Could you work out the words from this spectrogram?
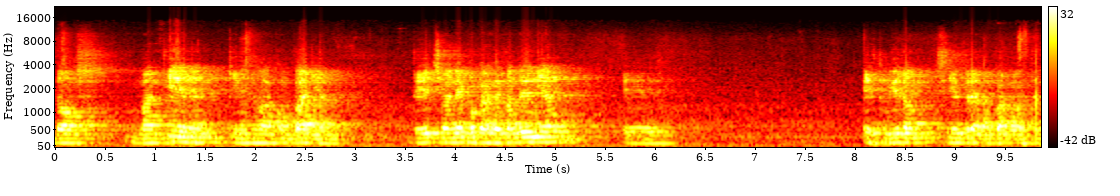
nos mantienen, quienes nos acompañan. De hecho, en épocas de pandemia eh, estuvieron siempre a la par nuestra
